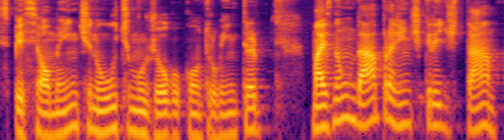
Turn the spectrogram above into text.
especialmente no último jogo contra o Inter, mas não dá pra gente acreditar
